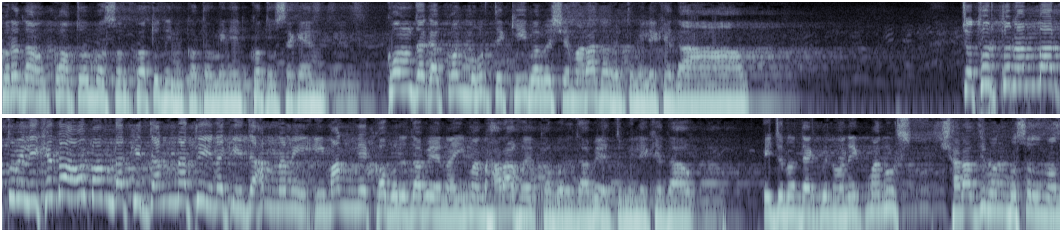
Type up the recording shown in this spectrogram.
করে দাও কত বছর কত দিন কত মিনিট কত সেকেন্ড। কোন জায়গা কোন মুহূর্তে কীভাবে সে মারা যাবে তুমি লিখে দাও। চতুর্থ নাম্বার তুমি লিখে দাও বান্দা কি জান্নাতি নাকি জাহান্নামি? ইমান নিয়ে কবরে যাবে না ইমান হারা হয়ে কবরে যাবে তুমি লিখে দাও। এই জন্য দেখবেন অনেক মানুষ সারা জীবন মুসলমান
